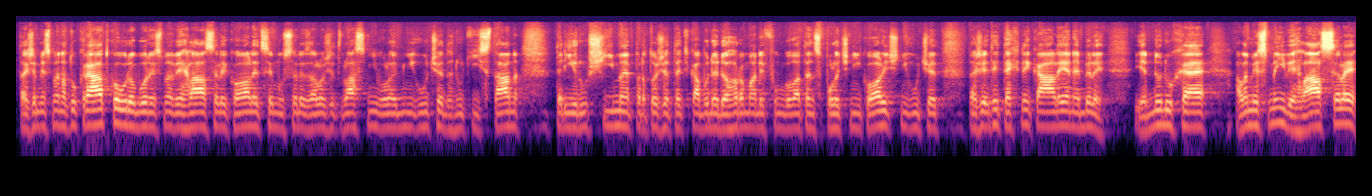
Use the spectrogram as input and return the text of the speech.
Takže my jsme na tu krátkou dobu, kdy jsme vyhlásili koalici, museli založit vlastní volební účet hnutí stan, který rušíme, protože teďka bude dohromady fungovat ten společný koaliční účet. Takže ty technikálie nebyly jednoduché, ale my jsme ji vyhlásili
